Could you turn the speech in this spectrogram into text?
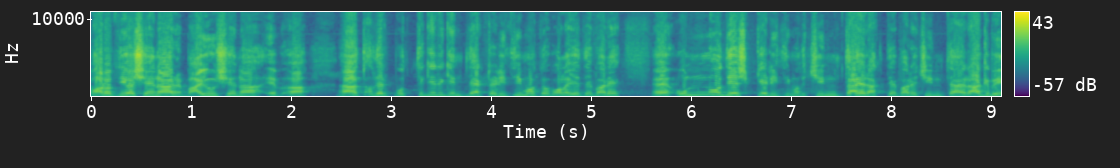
ভারতীয় সেনার বায়ুসেনা তাদের প্রত্যেকেরই কিন্তু একটা রীতিমতো বলা যেতে পারে অন্য দেশকে রীতিমতো চিন্তায় রাখতে পারে, চিন্তায় রাখবে।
